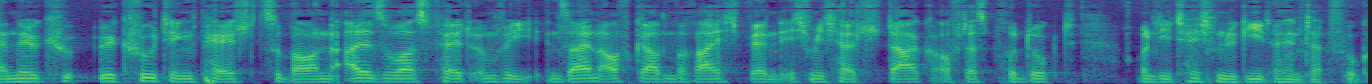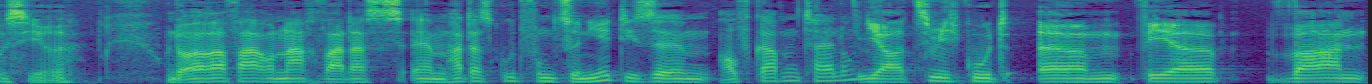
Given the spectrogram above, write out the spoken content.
eine Recruiting-Page zu bauen. All sowas fällt irgendwie in seinen Aufgabenbereich, während ich mich halt stark auf das Produkt und die Technologie dahinter fokussiere. Und eurer Erfahrung nach war das, ähm, hat das gut funktioniert, diese Aufgabenteilung? Ja, ziemlich gut. Ähm, wir waren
